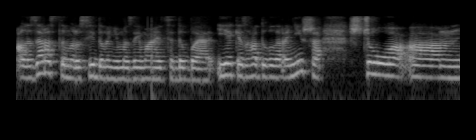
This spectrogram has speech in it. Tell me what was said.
Але зараз цими розслідуваннями займається ДБР. І як я згадувала раніше, що ем,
